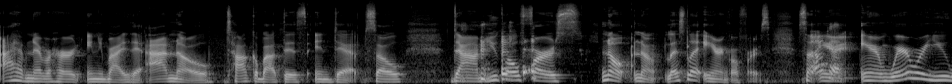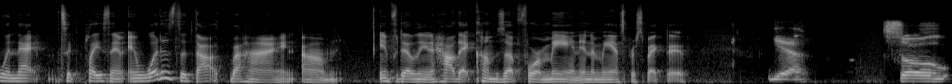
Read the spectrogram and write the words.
I have never heard anybody that I know talk about this in depth. So Dom, you go first. No, no. Let's let Aaron go first. So, Okay. Aaron, Aaron, where were you when that took place, and, and what is the thought behind um, infidelity and how that comes up for a man in a man's perspective? Yeah. So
